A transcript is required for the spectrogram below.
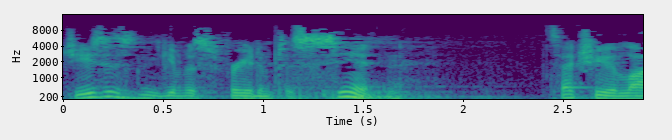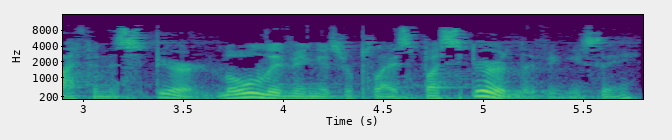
Jesus didn't give us freedom to sin. It's actually a life in the Spirit. Law living is replaced by Spirit living, you see.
